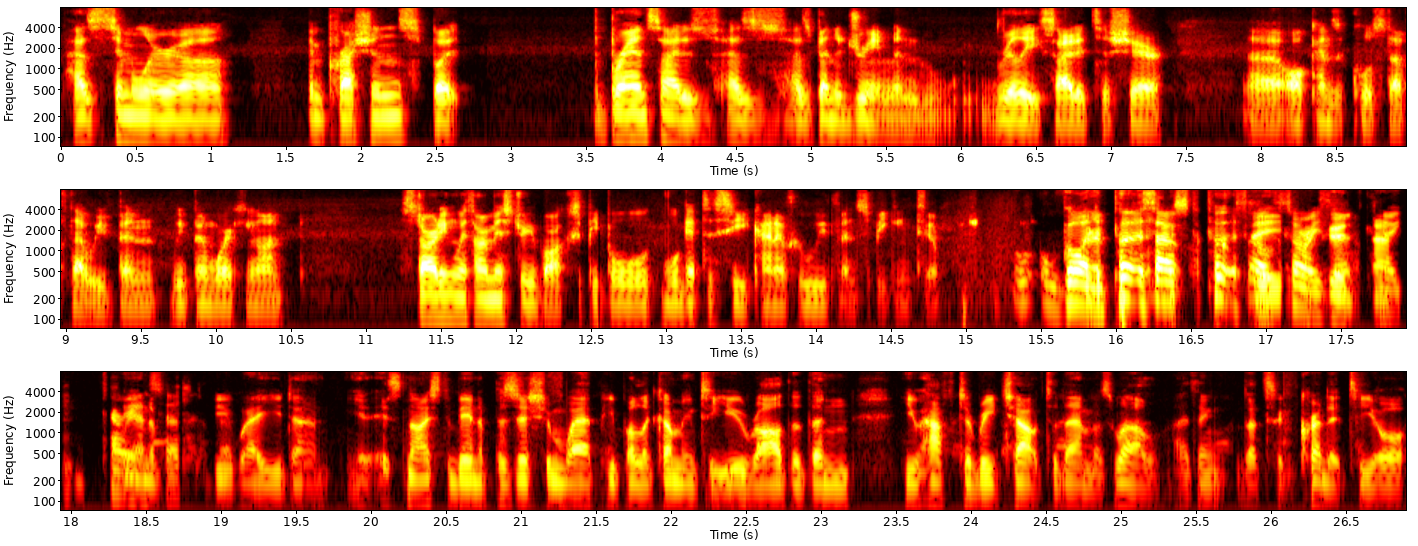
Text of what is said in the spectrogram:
has similar uh, impressions. But the brand side is, has has been a dream, and really excited to share uh, all kinds of cool stuff that we've been we've been working on. Starting with our mystery box, people will, will get to see kind of who we've been speaking to. Go on and put us out. Put us, oh, sorry, good. No, carry on, where you don't. It's nice to be in a position where people are coming to you rather than you have to reach out to them as well. I think that's a credit to your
